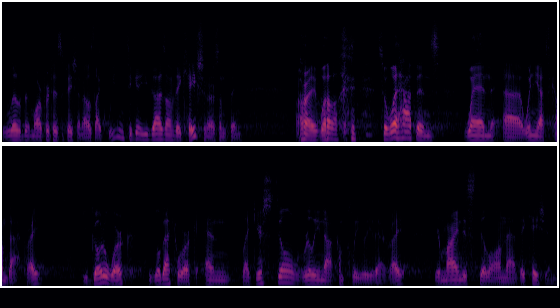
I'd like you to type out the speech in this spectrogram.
a little bit more participation. I was like, we need to get you guys on vacation or something. All right, well, so what happens when uh, when you have to come back, right? You go to work, you go back to work, and like you're still really not completely there, right? Your mind is still on that vacation.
